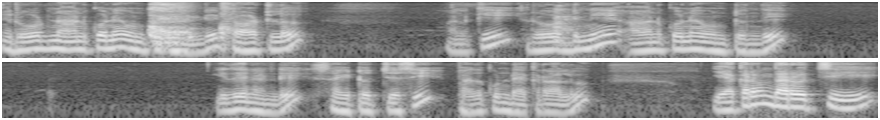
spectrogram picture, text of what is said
రోడ్ని ఆనుకొనే ఉంటుందండి టోటల్. మనకి రోడ్డుని ఆనుకొనే ఉంటుంది. ఇదేనండి. సైట్ వచ్చేసి పదకొండు ఎకరాలు. ఎకరం ధర వచ్చి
